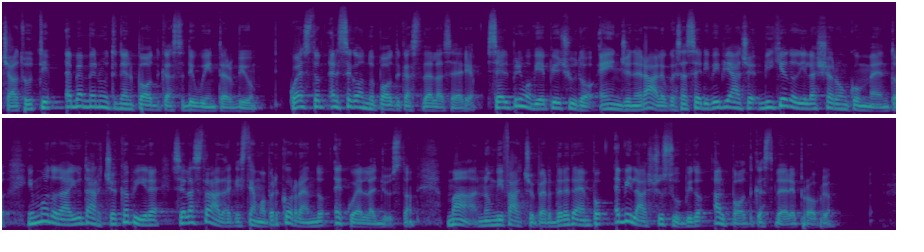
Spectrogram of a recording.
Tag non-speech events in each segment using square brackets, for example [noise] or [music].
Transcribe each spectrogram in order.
Ciao a tutti e benvenuti nel podcast di Winterview. Questo è il secondo podcast della serie. Se il primo vi è piaciuto e in generale questa serie vi piace, vi chiedo di lasciare un commento in modo da aiutarci a capire se la strada che stiamo percorrendo è quella giusta. Ma non vi faccio perdere tempo e vi lascio subito al podcast vero e proprio.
